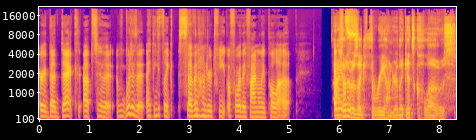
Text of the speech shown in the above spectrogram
or that deck up to what is it? I think it's like seven hundred feet before they finally pull up. And I thought it was like 300. Like it's close.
